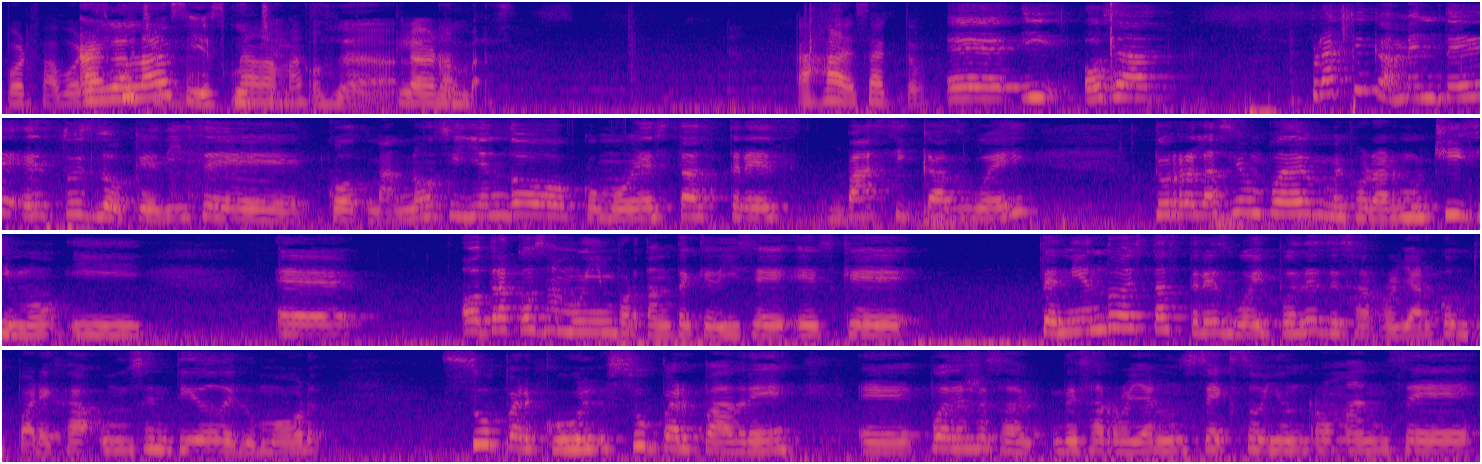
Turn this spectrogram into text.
Por favor, Hágalas y escuchen, nada más. o sea, Claro. ambas. Ajá, exacto. Eh, y, o sea, prácticamente esto es lo que dice Gottman, ¿no? Siguiendo como estas tres básicas, güey, tu relación puede mejorar muchísimo y eh, otra cosa muy importante que dice es que teniendo estas tres, güey, puedes desarrollar con tu pareja un sentido del humor súper cool, súper padre. eh, puedes desarrollar un sexo y un romance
